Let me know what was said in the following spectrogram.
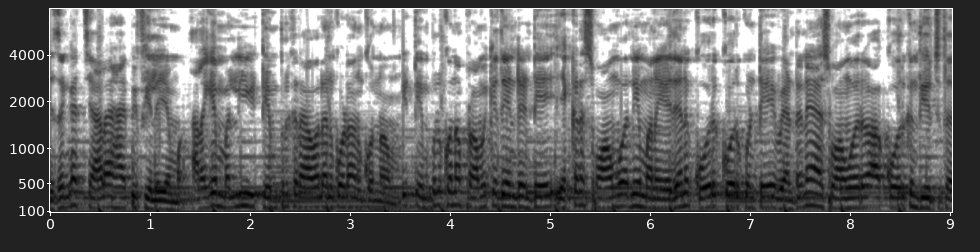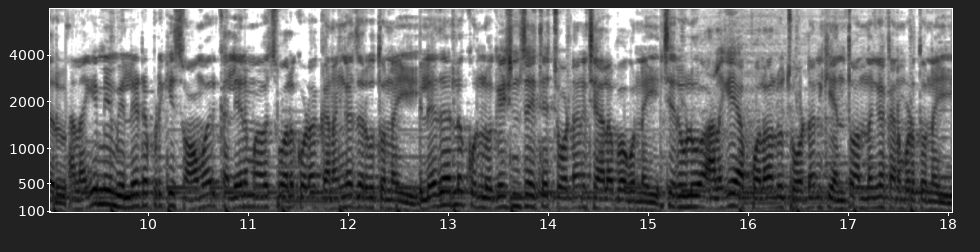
నిజంగా చాలా హ్యాపీ ఫీల్ అయ్యాము అలాగే మళ్ళీ ఈ టెంపుల్కి రావాలని కూడా అనుకున్నాం. ఈ టెంపుల్ కున్న ప్రాముఖ్యత ఏంటంటే ఇక్కడ స్వామివారిని మనం ఏదైనా కోరిక కోరుకుంటే వెంటనే ఆ స్వామివారు ఆ కోరికను తీర్చుతారు. అలాగే మేము వెళ్ళేటప్పటికి స్వామివారి కళ్యాణ మహోత్సవాలు కూడా ఘనంగా జరుగుతున్నాయి. వెళ్ళేదారిలో కొన్ని లొకేషన్స్ అయితే చూడడానికి చాలా బాగున్నాయి. చెరువులు అలాగే ఆ పొలాలు చూడడానికి ఎంతో అందంగా కనబడుతున్నాయి.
